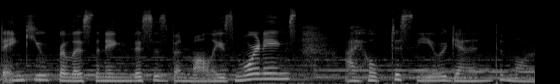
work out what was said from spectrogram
Thank you for listening. This has been Molly's Mornings. I hope to see you again tomorrow.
